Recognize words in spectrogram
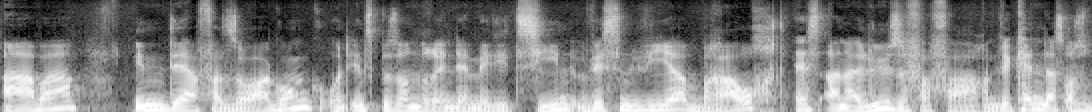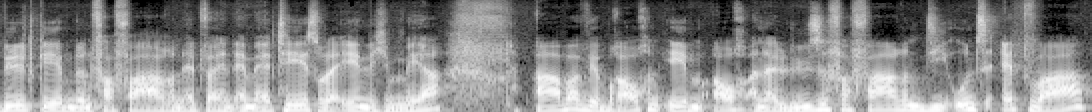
Aber in der Versorgung und insbesondere in der Medizin wissen wir, braucht es Analyseverfahren. Wir kennen das aus bildgebenden Verfahren, etwa in MRTs oder ähnlichem mehr. Aber wir brauchen eben auch Analyseverfahren, die uns etwa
